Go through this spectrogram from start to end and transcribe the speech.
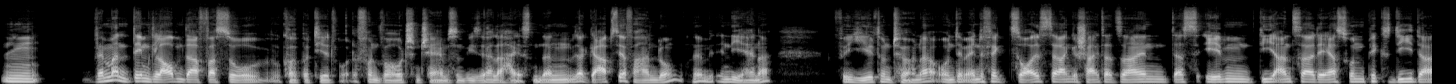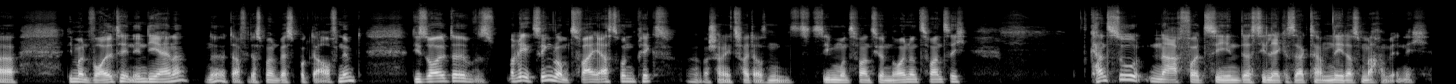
hm, wenn man dem glauben darf, was so kolportiert wurde von Vogue und Champs und wie sie alle heißen, dann da gab es ja Verhandlungen ne, mit Indiana für Yield und Turner. Und im Endeffekt soll es daran gescheitert sein, dass eben die Anzahl der Erstrunden-Picks, die da, die man wollte in Indiana, ne, dafür, dass man Westbrook da aufnimmt, die sollte, Marie Single um zwei Erstrunden-Picks, wahrscheinlich 2027 und 29. Kannst du nachvollziehen, dass die Lakers gesagt haben, nee, das machen wir nicht?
